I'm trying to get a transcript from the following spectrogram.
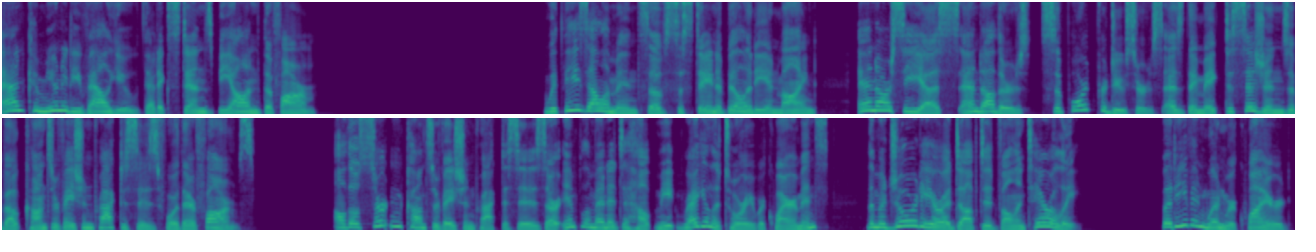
and community value that extends beyond the farm. With these elements of sustainability in mind, NRCS and others support producers as they make decisions about conservation practices for their farms. Although certain conservation practices are implemented to help meet regulatory requirements, the majority are adopted voluntarily. But even when required,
